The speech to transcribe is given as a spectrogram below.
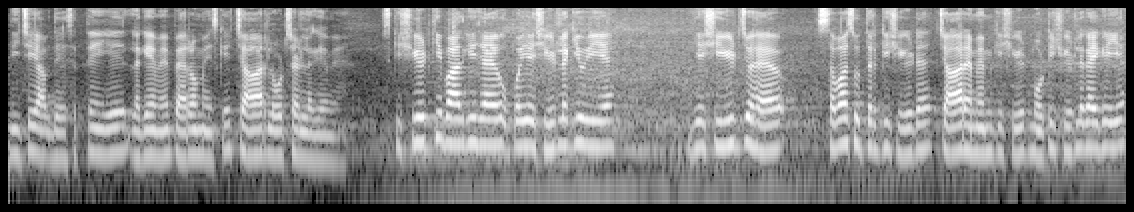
नीचे आप देख सकते हैं, ये लगे हुए हैं पैरों में इसके, चार लोड सेल लगे हुए हैं। इसकी शीट की बात की जाए, ऊपर ये शीट लगी हुई है। ये शीट जो है, सवा सूत्र की शीट है, चार एम की शीट मोटी शीट लगाई गई है।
